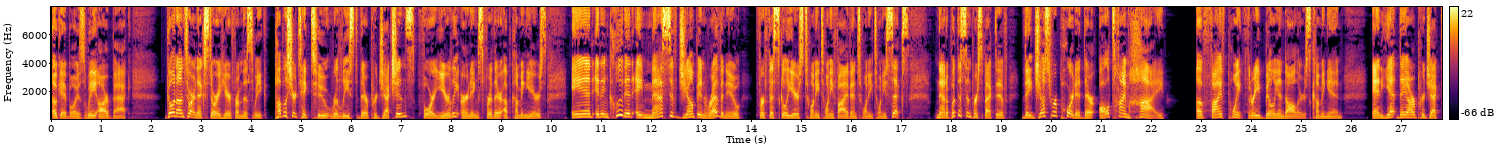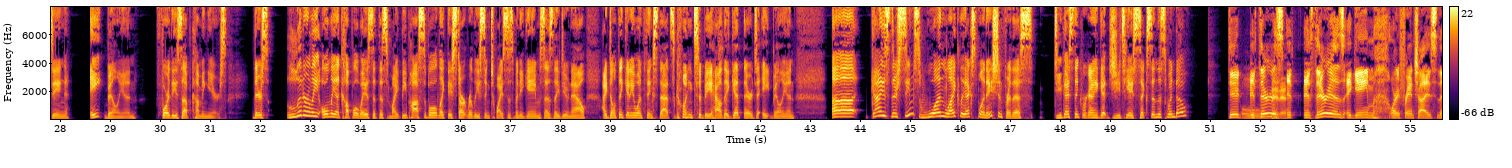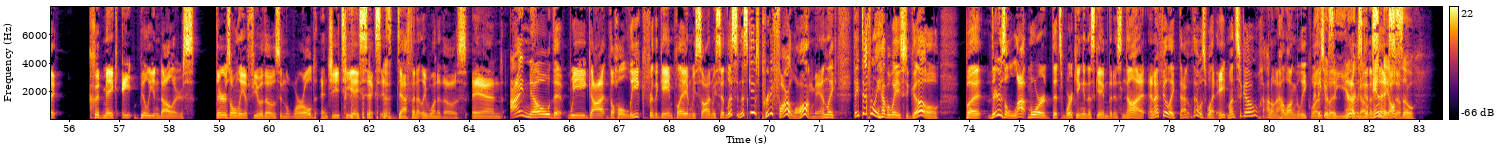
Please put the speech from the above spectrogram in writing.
Okay, boys, we are back. Going on to our next story here from this week. Publisher Take Two released their projections for yearly earnings for their upcoming years, and it included a massive jump in revenue for fiscal years 2025 and 2026. Now, to put this in perspective, they just reported their all time high of $5.3 billion coming in, and yet they are projecting 8 billion for these upcoming years. There's literally only a couple ways that this might be possible. Like they start releasing twice as many games as they do now. I don't think anyone thinks that's going to be how they get there to 8 billion. Uh, guys, there seems one likely explanation for this. Do you guys think we're going to get GTA 6 in this window? Dude, Ooh, if there is baby. if if there is a game or a franchise that could make 8 billion dollars, there's only a few of those in the world and GTA 6 is definitely one of those. And I know that we got the whole leak for the gameplay and we saw and we said, "Listen, this game's pretty far along, man. Like they definitely have a ways to go." But there's a lot more that's working in this game than is not, and I feel like that that was what eight months ago. I don't know how long the leak was. I think it was a year I was ago. and say, they so- also,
